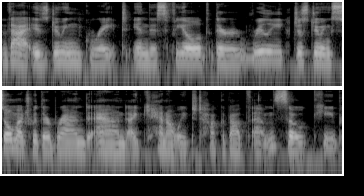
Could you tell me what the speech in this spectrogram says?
that is doing great in this field. They're really just doing so much with their brand, and I cannot wait to talk about them. So keep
